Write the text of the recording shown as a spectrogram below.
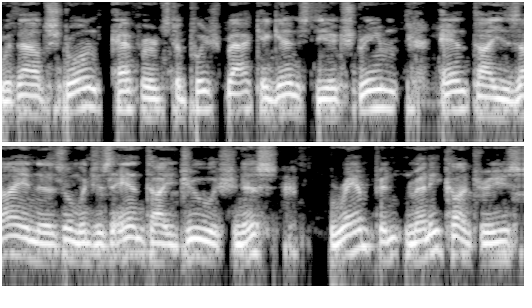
without strong efforts to push back against the extreme anti Zionism, which is anti Jewishness, rampant in many countries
